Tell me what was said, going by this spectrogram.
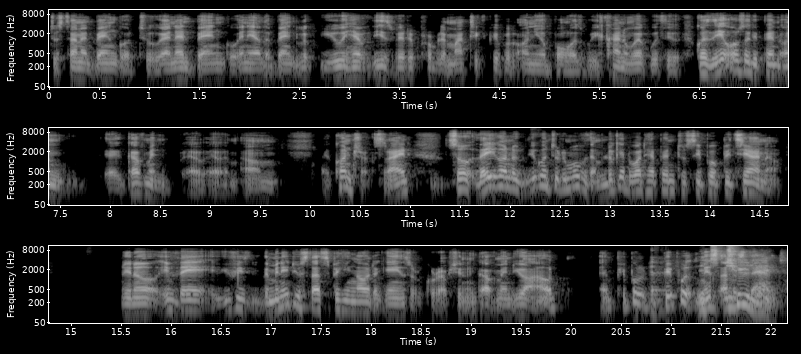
to Standard Bank or to Nedbank or any other bank, look, you have these very problematic people on your boards. We can't work with you because they also depend on uh, government uh, um, contracts, right? So they're going to you're going to remove them. Look at what happened to Sipho Pityana. You know, if they if you, the minute you start speaking out against corruption in government, you're out. And people people it's misunderstand.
